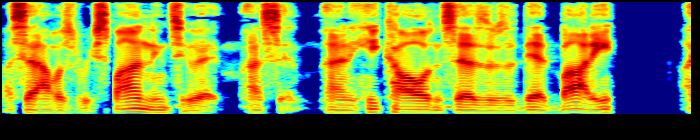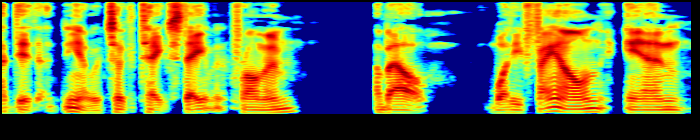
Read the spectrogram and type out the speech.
I said I was responding to it. I said, and he called and says there's a dead body. I did, you know, we took a tape statement from him about what he found and,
